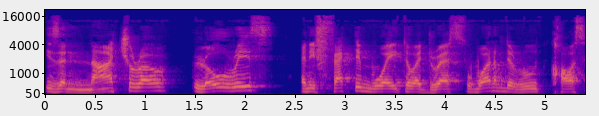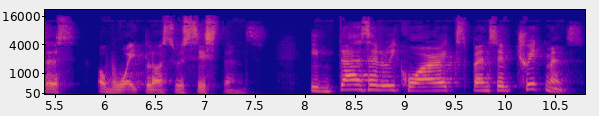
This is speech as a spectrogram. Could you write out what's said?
is a natural, low risk, and effective way to address one of the root causes of weight loss resistance. It doesn't require expensive treatments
